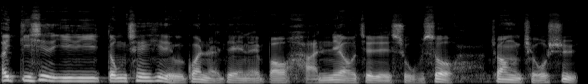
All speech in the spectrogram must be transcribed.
哎，其实伊东车迄个馆内底呢，包含了这个宿舍、撞球室、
